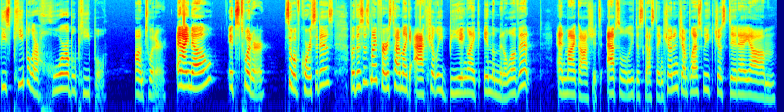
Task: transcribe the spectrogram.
these people are horrible people on Twitter. And I know it's Twitter. So of course it is, but this is my first time like actually being like in the middle of it. And my gosh, it's absolutely disgusting. Shonen Jump last week just did a um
